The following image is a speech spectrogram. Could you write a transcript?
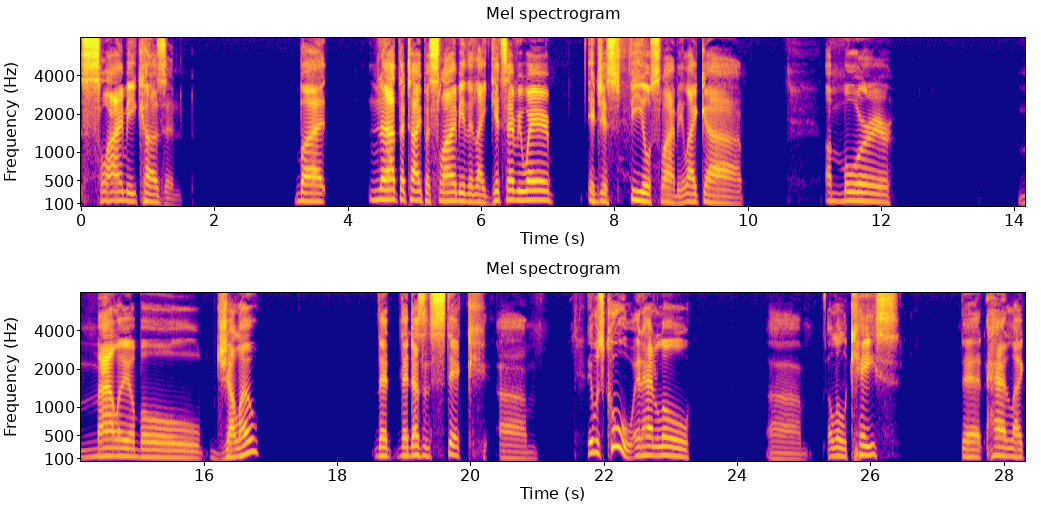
slimy cousin, but not the type of slimy that like gets everywhere. It just feels slimy, like uh, a more malleable jello that that doesn't stick um it was cool it had a little um a little case that had like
